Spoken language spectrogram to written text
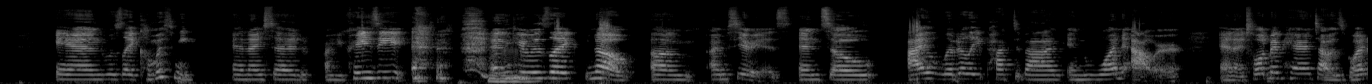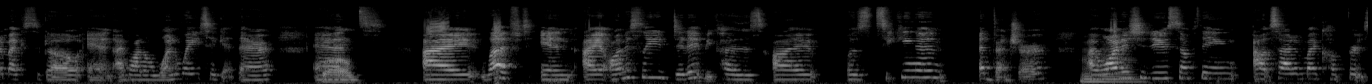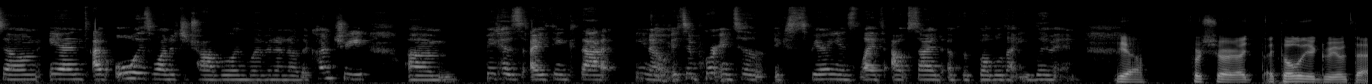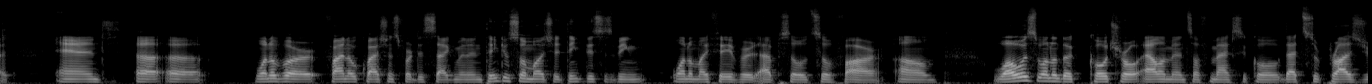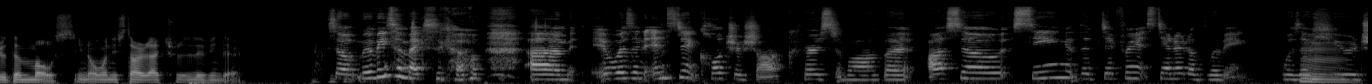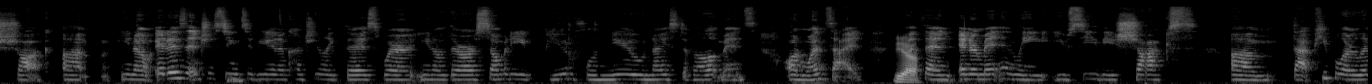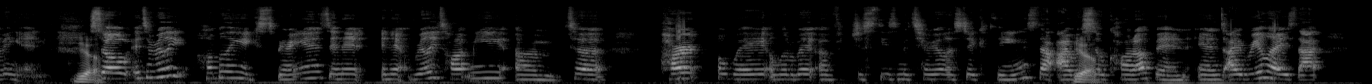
and was like, "Come with me." And I said, "Are you crazy?" and he Mhm. was like, "No, um, I'm serious." And so I literally packed a bag in one hour, and I told my parents I was going to Mexico, and I bought a one-way ticket there, Wow. and I left. And I honestly did it because I was seeking an adventure. I wanted Mhm. to do something outside of my comfort zone, and I've always wanted to travel and live in another country um, because I think that you know it's important to experience life outside of the bubble that you live in. Yeah, for sure. I, I totally agree with that. And uh, uh, one of our final questions for this segment, and thank you so much. I think this has been one of my favorite episodes so far. Um, what was one of the cultural elements of Mexico that surprised you the most, you know, when you started actually living there? So moving to Mexico, um, it was an instant culture shock, first of all, but also seeing the different standard of living was a Hmm. huge shock. Um, you know, it is interesting to be in a country like this where you know there are so many beautiful, new, nice developments on one side, Yeah, but then intermittently you see these shacks um, that people are living in. yeah, So it's a really humbling experience, and it and it really taught me um, to part away a little bit of just these materialistic things that I was Yeah. so caught up in, and I realized that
